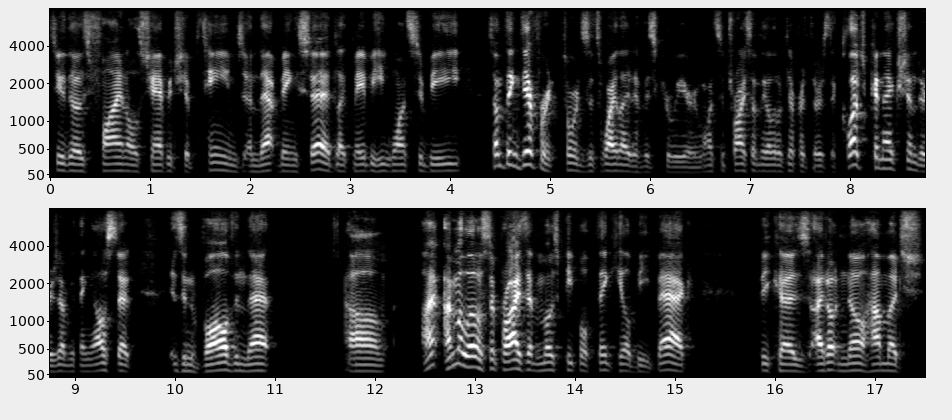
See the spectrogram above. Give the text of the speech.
to those finals championship teams. And that being said, like maybe he wants to be something different towards the twilight of his career. He wants to try something a little different. There's the Klutch connection. There's everything else that is involved in that. Um, I, I'm a little surprised that most people think he'll be back because I don't know how much.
